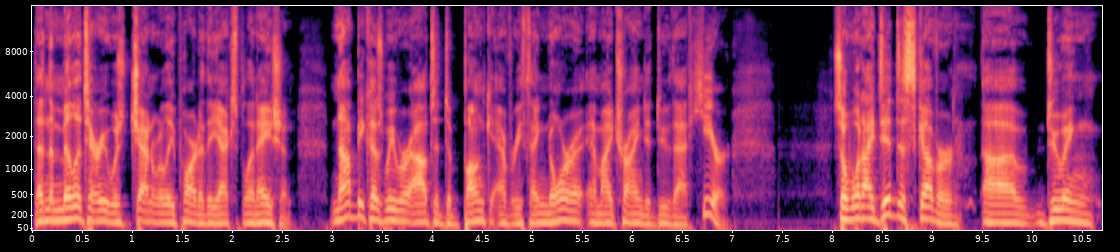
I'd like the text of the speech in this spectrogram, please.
then the military was generally part of the explanation. Not because we were out to debunk everything, nor am I trying to do that here. So what I did discover, uh, doing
